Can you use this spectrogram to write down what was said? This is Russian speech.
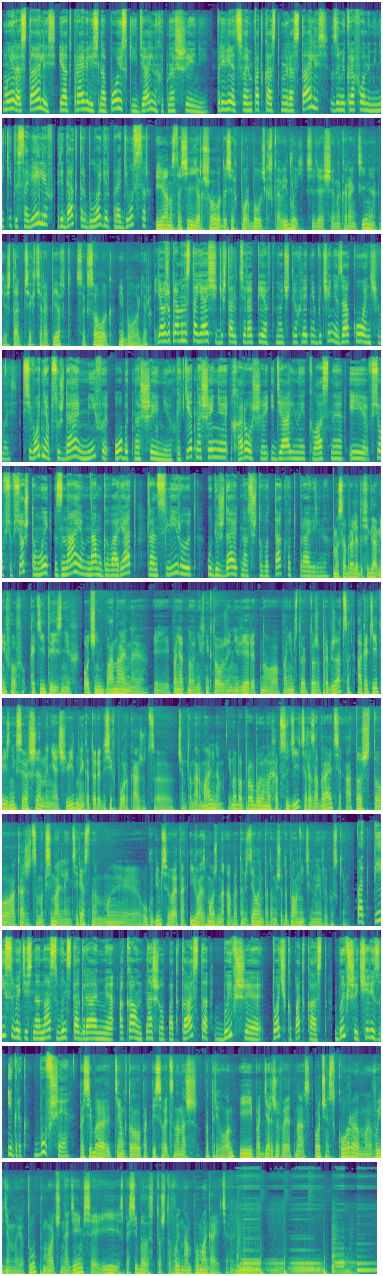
Мы расстались и отправились на поиски идеальных отношений. Привет, с вами подкаст «Мы расстались». За микрофонами Никита Савельев, редактор, блогер, продюсер. И Анастасия Яршова, до сих пор булочка с ковидлой, сидящая на карантине, гештальт-психотерапевт, сексолог и блогер. Я уже прямо настоящий гештальт-терапевт. Мое четырехлетнее обучение закончилось. Сегодня обсуждаем мифы об отношениях. Какие отношения хорошие, идеальные, классные и все-все-все, что мы знаем, нам говорят, транслируют, убеждают нас, что вот так вот правильно. Мы собрали дофига мифов. Какие-то из них очень банальные, и, понятно, в них никто уже не верит, но по ним стоит тоже пробежаться. А какие-то из них совершенно неочевидные, которые до сих пор кажутся чем-то нормальным. И мы попробуем их обсудить, разобрать, а то, что окажется максимально интересным, мы углубимся в это и, возможно, об этом сделаем потом еще дополнительные выпуски. Подписывайтесь на нас в Инстаграме, аккаунт нашего подкаста подкаста бывшие точка подкаст. Бывшие через Y. Бувшие. Спасибо тем, кто подписывается на наш Patreon и поддерживает нас. Очень скоро мы выйдем на YouTube, мы очень надеемся, и спасибо за то, что вы нам помогаете.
